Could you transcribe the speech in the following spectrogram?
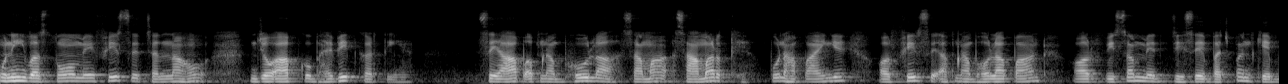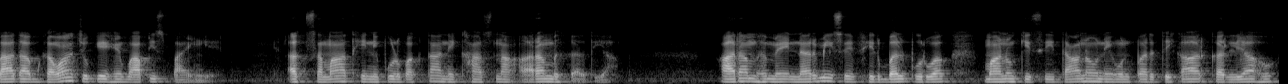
उन्हीं वस्तुओं में फिर से चलना हो, जो आपको भयभीत करती हैं। से आप अपना भोला सामर्थ्य पुनः पाएँगे और फिर से अपना भोलापान और विषम में जिसे बचपन के बाद आप गंवा चुके हैं वापस पाएँगे। अकस्मात ही निपुण वक्ता ने खांसना आरंभ कर दिया। आरंभ में नरमी से फिर बलपूर्वक मानो किसी दानव ने उन पर अधिकार कर लिया हो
